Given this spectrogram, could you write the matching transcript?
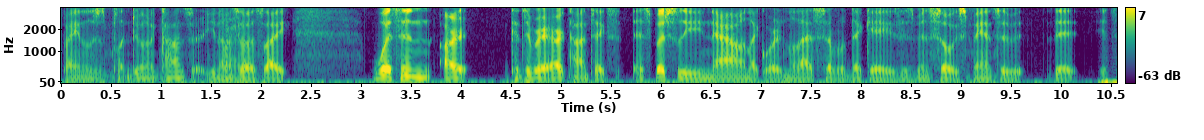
biennial just pl- doing a concert. You know, Right. so it's like what's in art contemporary art context, especially now and like or in the last several decades, has been so expansive that it's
